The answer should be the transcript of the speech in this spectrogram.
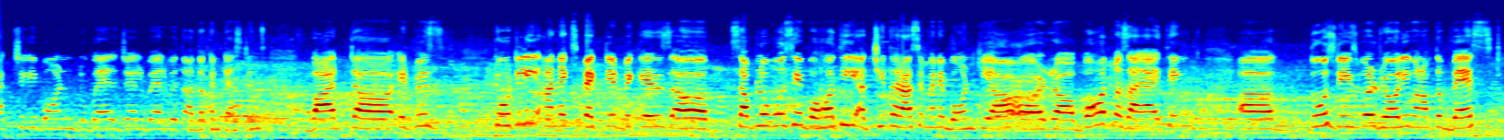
actually bond well, gel well with other contestants. But uh, it was totally unexpected because uh, सब लोगों से बहुत ही अच्छी तरह से मैंने bond किया और uh, बहुत मज़ा आया. I think uh, those days were really one of the best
